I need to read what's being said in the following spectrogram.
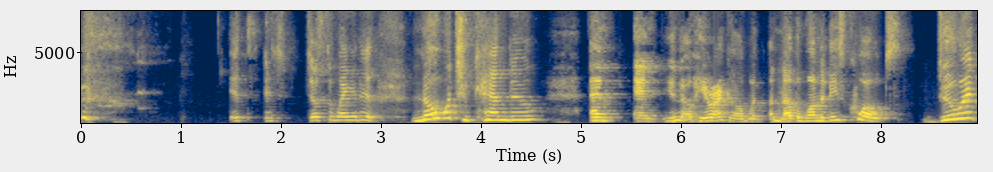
it. it's it's just the way it is. Know what you can do, and and you know, here I go with another one of these quotes: "Do it,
